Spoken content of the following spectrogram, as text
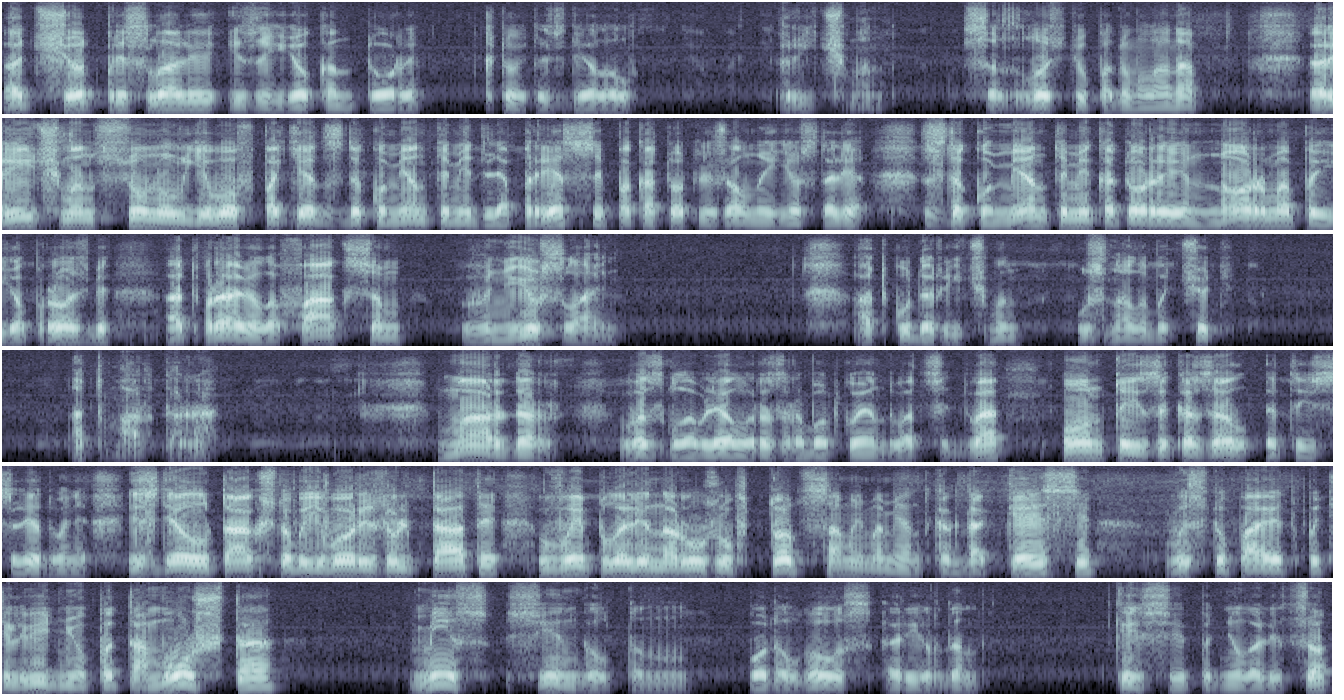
Отчет прислали из ее конторы. Кто это сделал? Ричмонд. Со злостью подумала она. Ричмонд сунул его в пакет с документами для прессы, пока тот лежал на ее столе. С документами, которые Норма по ее просьбе отправила факсом в Ньюслайн. Откуда Ричмонд узнал об отчете? От Мардера. Мардер возглавлял разработку Н-22, он-то и заказал это исследование и сделал так, чтобы его результаты выплыли наружу в тот самый момент, когда Кэсси выступает по телевидению, потому что... «Мисс Синглтон», — подал голос Рирден. Кейси подняла лицо.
